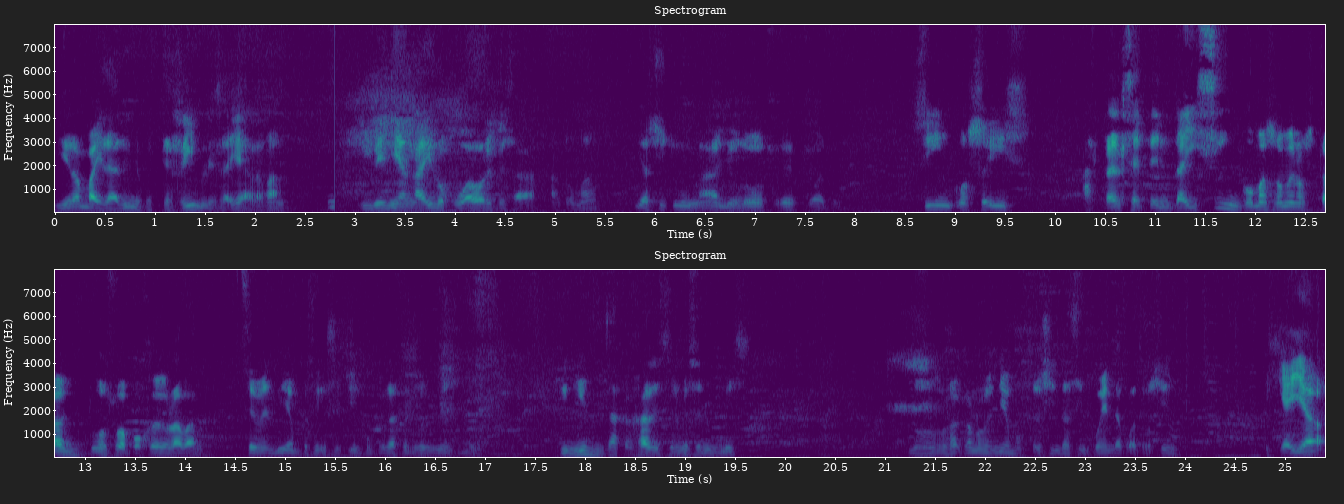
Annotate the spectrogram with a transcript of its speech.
Y eran bailarines pues, terribles allá, la mano. Y venían ahí los jugadores pues, a, a tomar. Y así tuvo un año, dos, tres, cuatro, cinco, seis, hasta el 75 más o menos todo su apogeo la banda. Se vendían pues en ese tiempo que la cerveza vendía como 500 cajas de cerveza en un mes. Nosotros acá nos vendíamos 350, 400. Es que allá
